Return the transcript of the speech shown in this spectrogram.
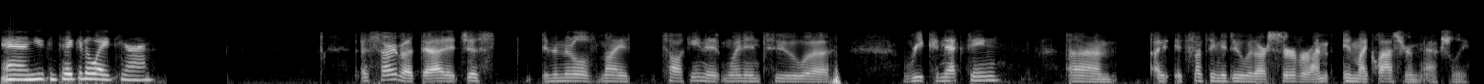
And you can take it away, Karen. Uh, sorry about that. It just, in the middle of my talking, it went into uh, reconnecting. Um, I, it's something to do with our server. I'm in my classroom, actually.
